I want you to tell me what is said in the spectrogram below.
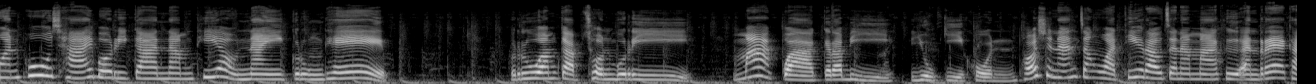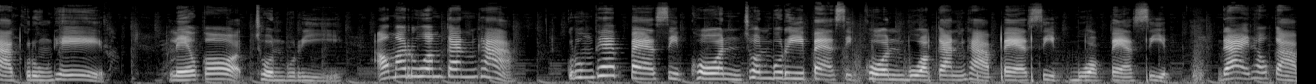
วนผู้ใช้บริการนำเที่ยวในกรุงเทพ รวมกับชนบุรี มากกว่ากระบี่อยู่กี่คน เพราะฉะนั้นจังหวัดที่เราจะนำมาคืออันแรกค่ะกรุงเทพ แล้วก็ชนบุรี เอามารวมกันค่ะ กรุงเทพ 80 คน ชนบุรี 80 คน บวกกันค่ะ 80 บวก 80 ได้เท่ากับ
